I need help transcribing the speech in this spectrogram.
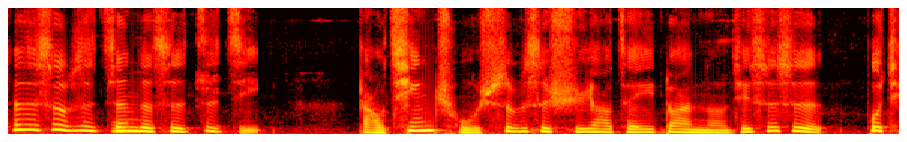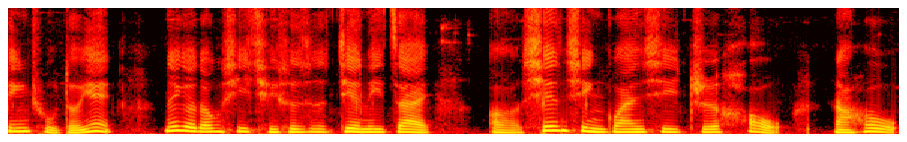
但是是不是真的是自己搞清楚是不是需要这一段呢？其实是。不清楚的，因为那个东西其实是建立在呃先性关系之后，然后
